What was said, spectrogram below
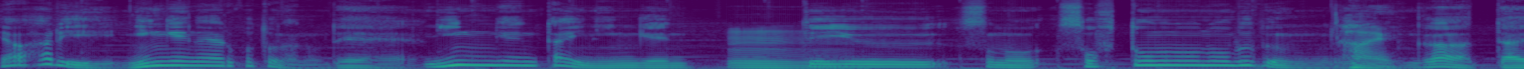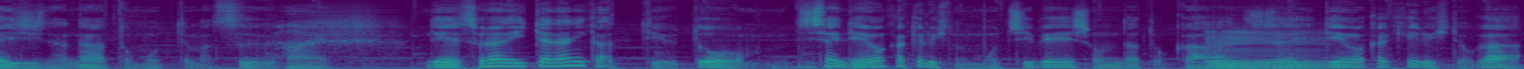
やはり人間がやることなので人間対人間うんっていうそのソフトの部分はい。が大事だなと思ってます。はいでそれは一体何かっていうと実際に電話かける人のモチベーションだとかうん。実際に電話かける人が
